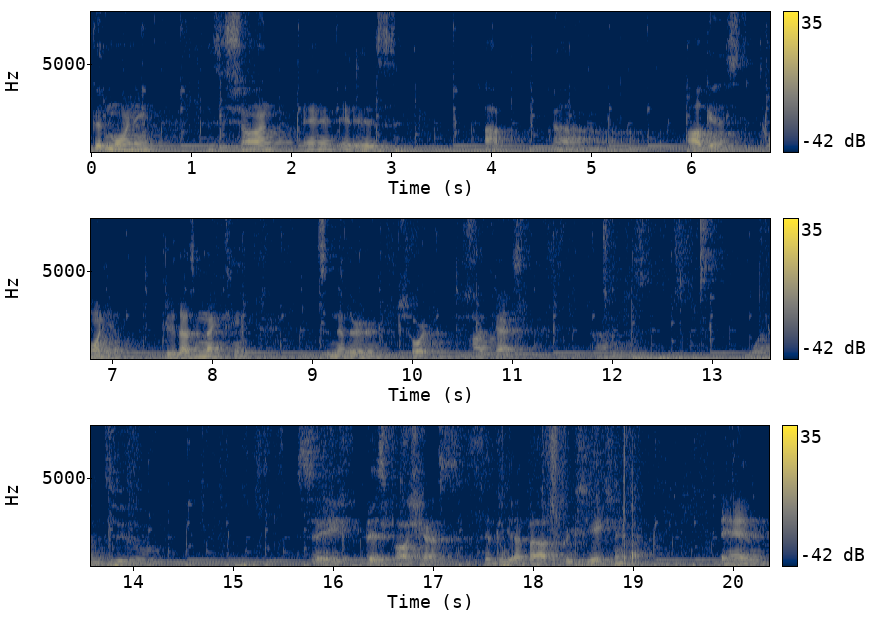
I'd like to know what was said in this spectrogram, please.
good morning. This is Sean, and it is uh, uh, August 20th, 2019. It's another short podcast. I just wanted to say this podcast to be about appreciation, and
